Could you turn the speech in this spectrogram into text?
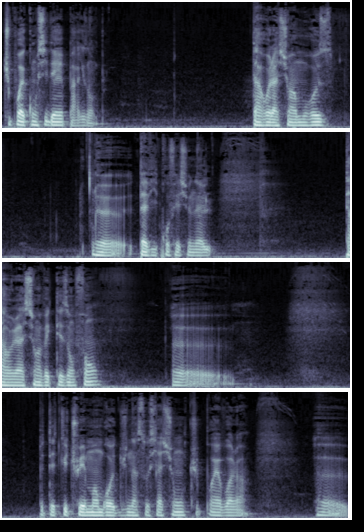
tu pourrais considérer par exemple ta relation amoureuse, euh, ta vie professionnelle, ta relation avec tes enfants, euh, peut-être que tu es membre d'une association, tu pourrais voilà euh,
